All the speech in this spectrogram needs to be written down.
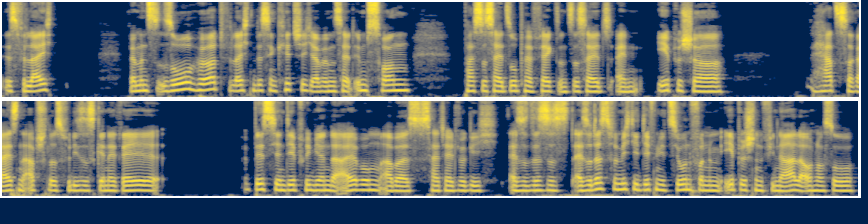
Ist vielleicht, wenn man es so hört, vielleicht ein bisschen kitschig, aber wenn man es halt im Song passt es halt so perfekt und es ist halt ein epischer herzzerreißende Abschluss für dieses generell bisschen deprimierende Album, aber es ist halt wirklich, also das ist, also das ist für mich die Definition von einem epischen Finale, auch noch so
